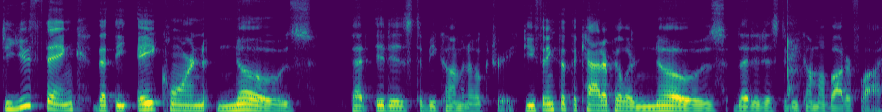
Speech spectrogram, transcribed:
do you think that the acorn knows that it is to become an oak tree? Do you think that the caterpillar knows that it is to become a butterfly?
